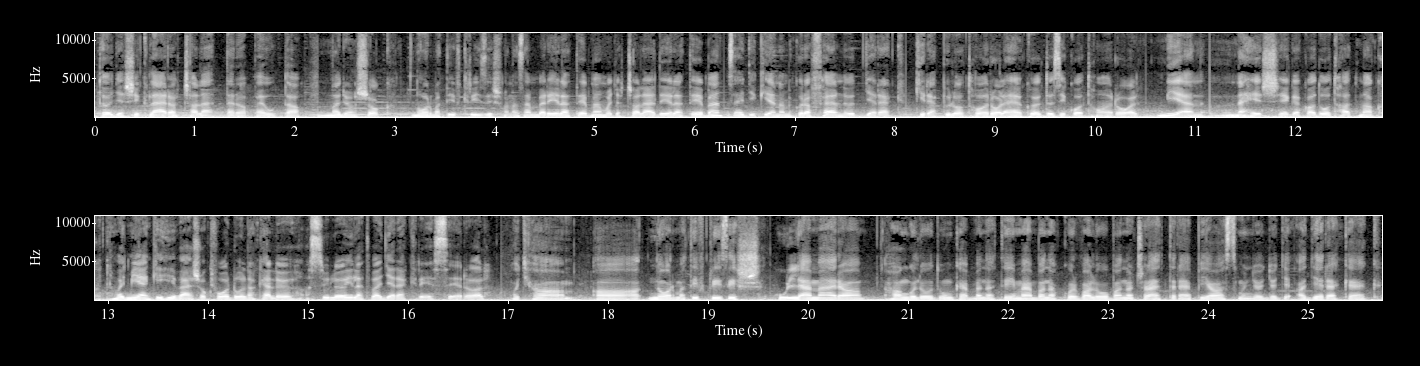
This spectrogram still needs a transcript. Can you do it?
Tölgyesi Klára családterapeuta. Nagyon sok normatív krízis van az ember életében, vagy a család életében. Az egyik ilyen, amikor a felnőtt gyerek kirepül otthonról, elköltözik otthonról. Milyen nehézségek adódhatnak, vagy milyen kihívások fordulnak elő a szülő, illetve a gyerek részéről? Hogyha a normatív krízis hullámára hangolódunk ebben a témában, akkor valóban a családterápia azt mondja, hogy a gyerekek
